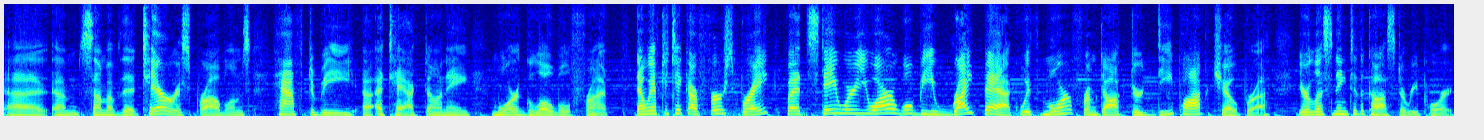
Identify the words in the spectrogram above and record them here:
uh, um, some of the terrorist problems, have to be uh, attacked on a more global front. Now we have to take our first break, but stay where you are. We'll be right back with more from Dr. Deepak Chopra. You're listening to the Costa Report.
